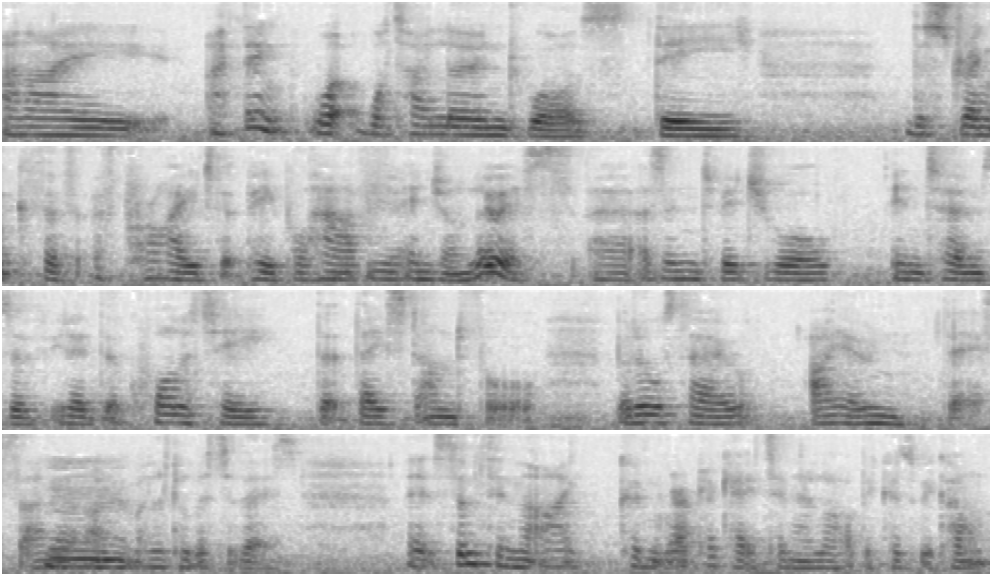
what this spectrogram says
and I, I think what, what I learned was the the strength of, of pride that people have Yeah. in John Lewis uh, as an individual in terms of you know the quality that they stand for, but also I own this. I, Mm. I own a little bit of this. And it's something that I couldn't replicate in LR because we can't,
